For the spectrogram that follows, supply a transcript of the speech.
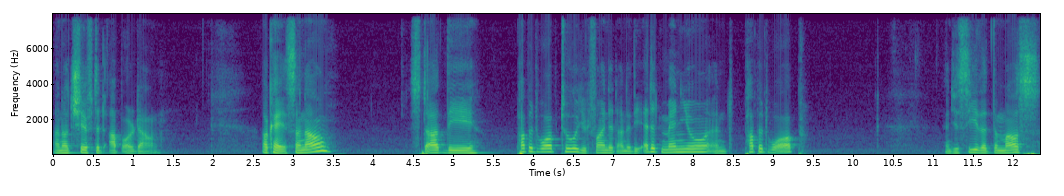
are not shifted up or down. Okay, so now start the Puppet Warp tool. You'd find it under the Edit menu and Puppet Warp. And you see that the mouse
